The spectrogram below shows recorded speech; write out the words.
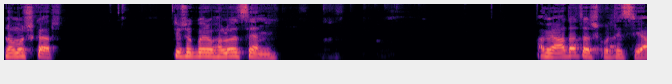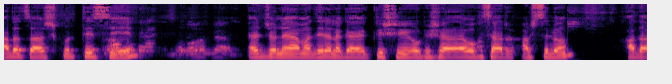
নমস্কার। কৃষক ভাই ভালো আছেন? আমি আদা চাষ করতেছি, আদা চাষ করতেছি। এর জন্য আমাদের এলাকায় কৃষি অফিসার অফিসার আসছিল, আদা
